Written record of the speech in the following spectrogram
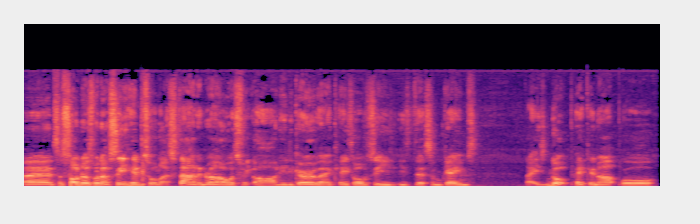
And so sometimes when I see him sort of like standing around, I always think, oh, I need to go over there in case obviously he's, there's some games that he's not picking up or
